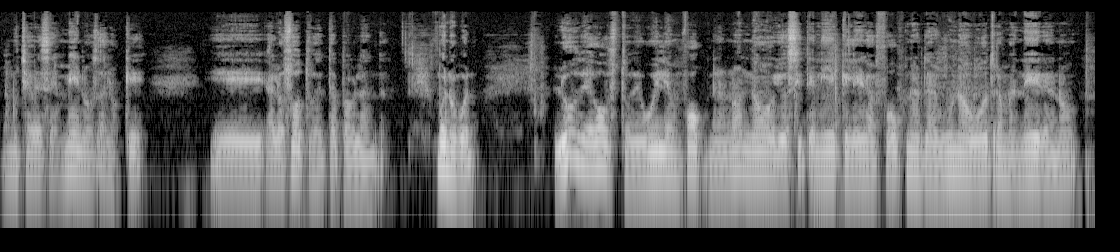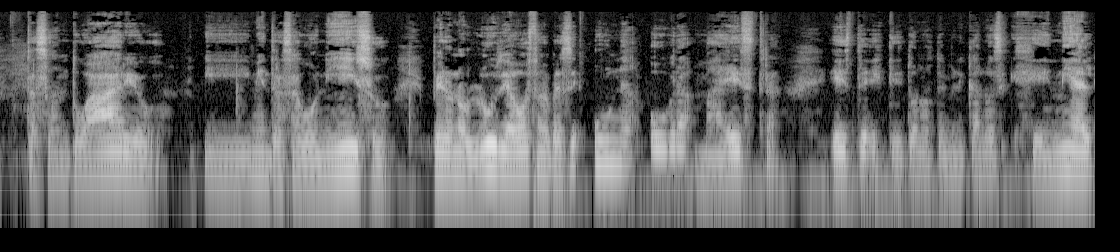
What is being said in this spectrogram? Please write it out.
muchas veces menos a los que eh, a los otros de tapa blanda. Bueno, bueno. Luz de agosto de William Faulkner, ¿no? No, yo sí tenía que leer a Faulkner de alguna u otra manera, ¿no? Santuario y mientras agonizo, pero no, Luz de Agosto me parece una obra maestra. Este escritor norteamericano es genial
